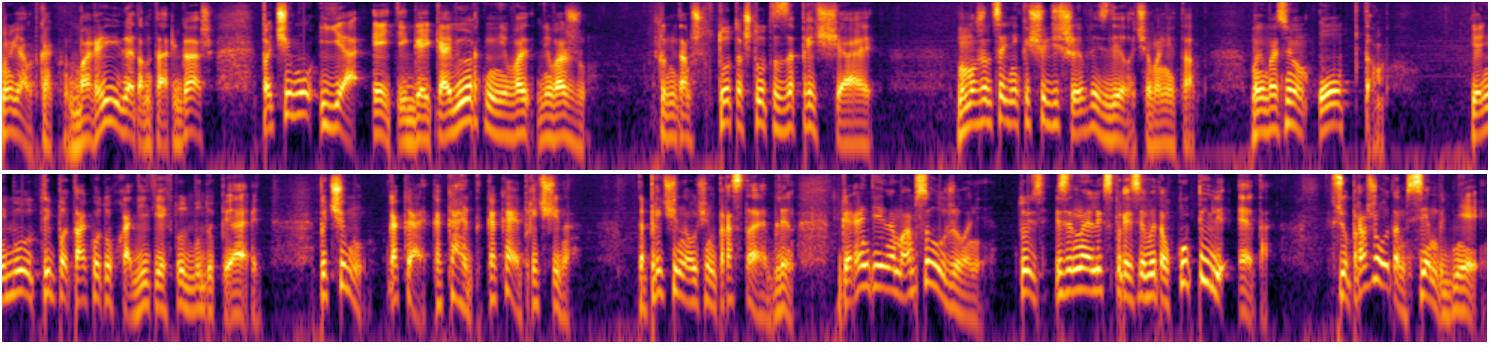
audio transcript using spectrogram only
Ну, я вот как барыга, там, торгаш. Почему я эти гайковерты не, во, не вожу? Кто мне там кто-то что-то запрещает. Мы можем ценник еще дешевле сделать, чем они там. Мы возьмем оптом. Я не буду типа так вот уходить, я их тут буду пиарить. Почему? Какая? Какая, какая причина? Да причина очень простая, блин. В гарантийном обслуживании. То есть, если на Алиэкспрессе вы там купили это, все, прошло там 7 дней.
